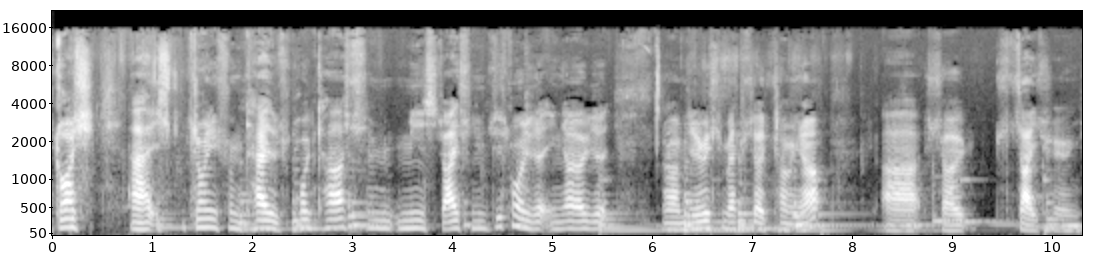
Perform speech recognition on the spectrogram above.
guys, uh, it's Johnny from Taylor's Podcast um, administration. Just wanted to let you know that um, there is some episode coming up, uh, so stay tuned.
